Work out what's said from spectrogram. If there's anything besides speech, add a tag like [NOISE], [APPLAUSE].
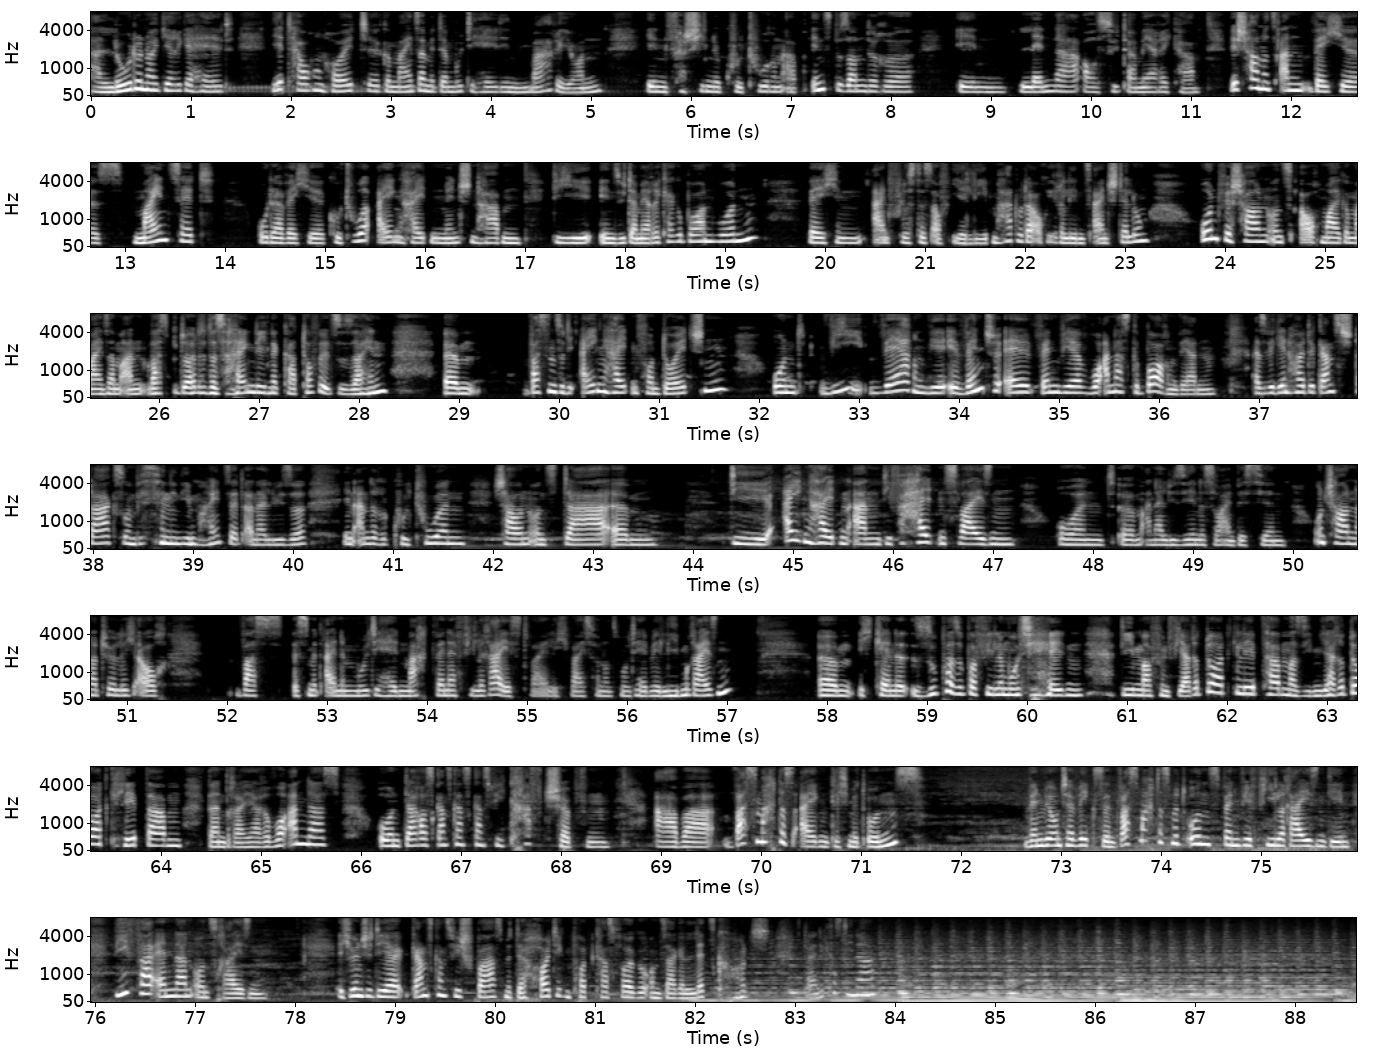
Hallo, du neugieriger Held. Wir tauchen heute gemeinsam mit der Multiheldin Marion in verschiedene Kulturen ab, insbesondere in Länder aus Südamerika. Wir schauen uns an, welches Mindset oder welche Kultureigenheiten Menschen haben, die in Südamerika geboren wurden, welchen Einfluss das auf ihr Leben hat oder auch ihre Lebenseinstellung. Und wir schauen uns auch mal gemeinsam an, was bedeutet es [LAUGHS] eigentlich, eine Kartoffel zu sein? Ähm, was sind so die Eigenheiten von Deutschen und wie wären wir eventuell, wenn wir woanders geboren werden? Also wir gehen heute ganz stark so ein bisschen in die Mindset-Analyse, in andere Kulturen, schauen uns da ähm, die Eigenheiten an, die Verhaltensweisen und ähm, analysieren es so ein bisschen und schauen natürlich auch, was es mit einem Multihelden macht, wenn er viel reist, weil ich weiß von uns Multihelden, wir lieben Reisen. Ähm, ich kenne super, super viele Multihelden, die mal fünf Jahre dort gelebt haben, mal sieben Jahre dort gelebt haben, dann drei Jahre woanders und daraus ganz, ganz, ganz viel Kraft schöpfen. Aber was macht es eigentlich mit uns? wenn wir unterwegs sind? Was macht es mit uns, wenn wir viel reisen gehen? Wie verändern uns Reisen? Ich wünsche dir ganz, ganz viel Spaß mit der heutigen Podcast-Folge und sage Let's Coach. [LAUGHS] Deine Christina.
